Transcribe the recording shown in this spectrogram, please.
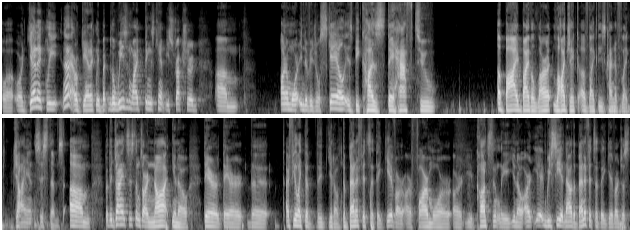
organically, not organically, but the reason why things can't be structured um, on a more individual scale is because they have to abide by the logic of like these kind of like giant systems. Um, but the giant systems are not, you know, they're they're the. I feel like the the you know the benefits that they give are are far more are constantly you know are we see it now the benefits that they give are just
